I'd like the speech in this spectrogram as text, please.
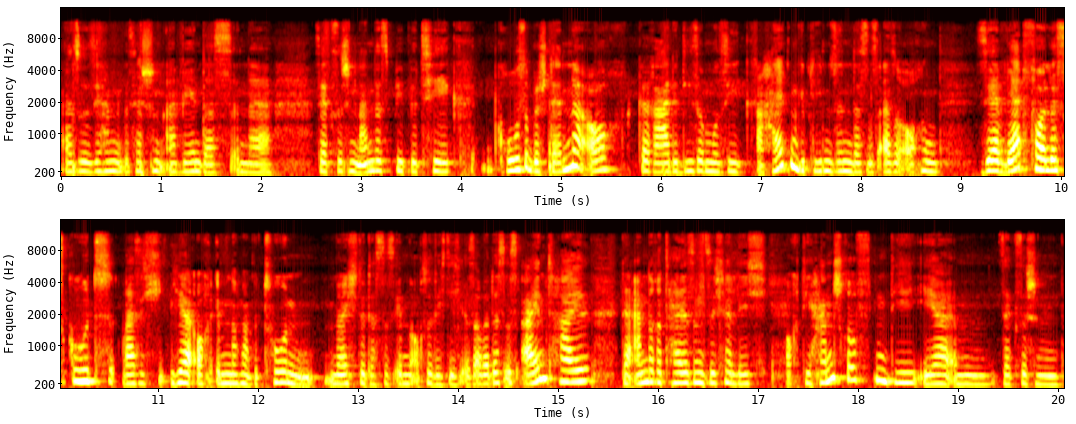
Also Sie haben es ja schon erwähnt, dass in der Sächsischen Landesbibliothek große Bestände auch gerade dieser Musik erhalten geblieben sind. Das ist also auch ein sehr wertvolles Gut, was ich hier auch eben nochmal betonen möchte, dass das eben auch so wichtig ist. Aber das ist ein Teil. Der andere Teil sind sicherlich auch die Handschriften, die eher im sächsischen,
